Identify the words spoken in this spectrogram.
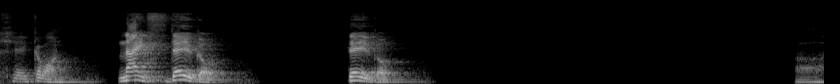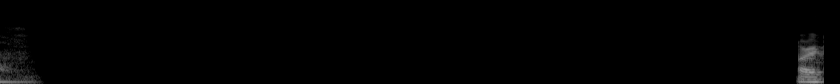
Okay, come on. Nice. There you go. There you go. Uh, all right.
